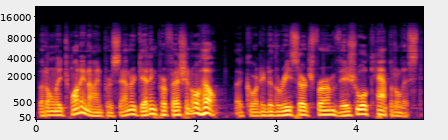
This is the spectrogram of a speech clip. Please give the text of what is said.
but only 29% are getting professional help, according to the research firm Visual Capitalist.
